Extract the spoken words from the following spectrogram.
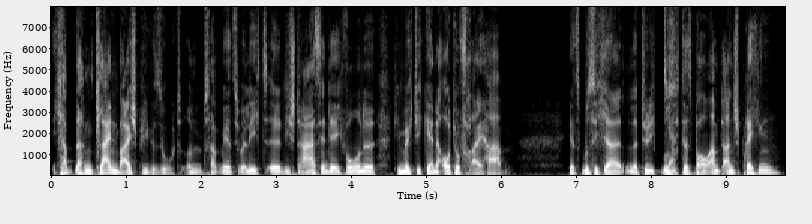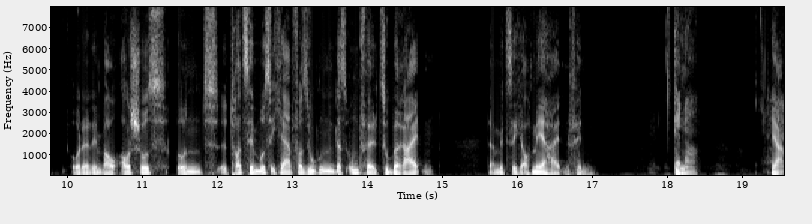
ich habe nach einem kleinen Beispiel gesucht und habe mir jetzt überlegt, äh, die Straße, in der ich wohne, die möchte ich gerne autofrei haben. Jetzt muss ich ja, natürlich muss Ja. ich das Bauamt ansprechen oder den Bauausschuss und trotzdem muss ich ja versuchen, das Umfeld zu bereiten, damit sich auch Mehrheiten finden. Genau. Ja,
